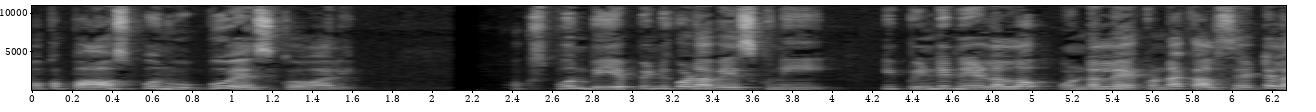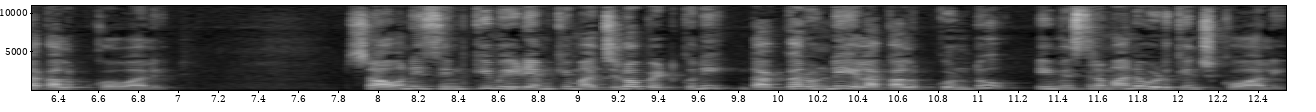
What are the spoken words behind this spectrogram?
ఒక పావు స్పూన్ ఉప్పు వేసుకోవాలి. ఒక స్పూన్ బియ్యపిండి కూడా వేసుకుని ఈ పిండి నీళ్ళలో ఉండలేకుండా కలిసేట్టు ఇలా కలుపుకోవాలి. స్టవ్ని సిమ్కి మీడియంకి మధ్యలో పెట్టుకుని దగ్గరుండి ఇలా కలుపుకుంటూ ఈ మిశ్రమాన్ని ఉడికించుకోవాలి.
